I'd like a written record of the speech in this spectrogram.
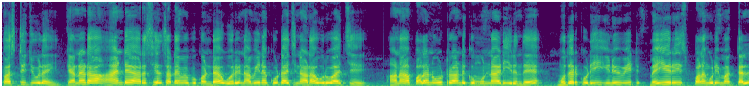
ஃபஸ்ட்டு ஜூலை. கனடா ஆண்டே அரசியல் சட்டமைப்பு கொண்ட ஒரு நவீன கூட்டாட்சி நாடாக உருவாச்சு. ஆனால் பல நூற்றாண்டுக்கு முன்னாடி இருந்தே முதற்குடி இனுவிட் மெய்யரிஸ் பழங்குடி மக்கள்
